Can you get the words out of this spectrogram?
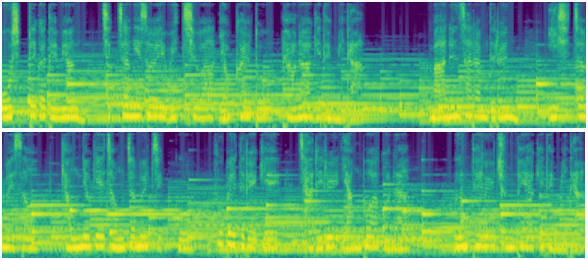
50대가 되면 직장에서의 위치와 역할도 변화하게 됩니다. 많은 사람들은 이 시점에서 경력의 정점을 찍고 후배들에게 자리를 양보하거나 은퇴를 준비하게 됩니다.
